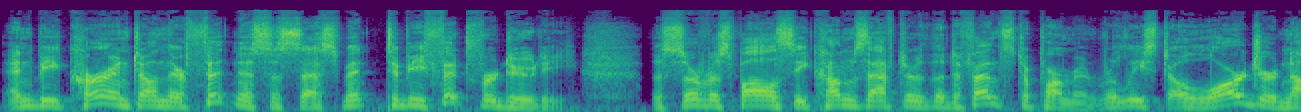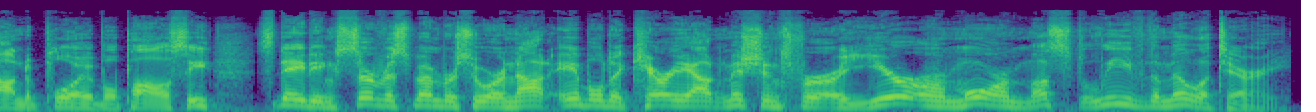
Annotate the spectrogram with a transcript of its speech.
and be current on their fitness assessment to be fit for duty. The service policy comes after the Defense Department released a larger non deployable policy stating service members who are not able to carry out missions for a year or more must leave the military.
